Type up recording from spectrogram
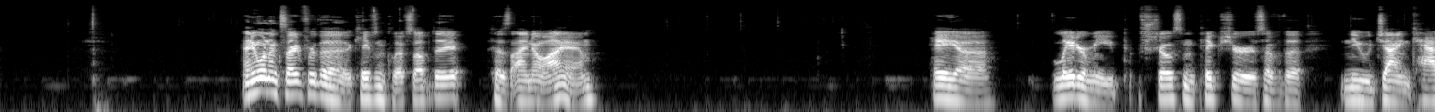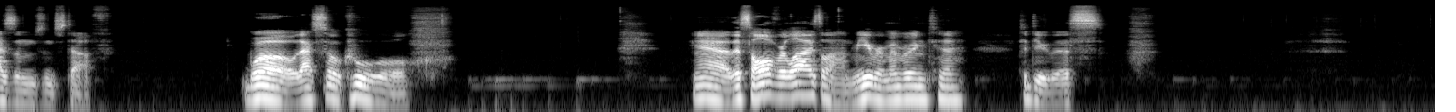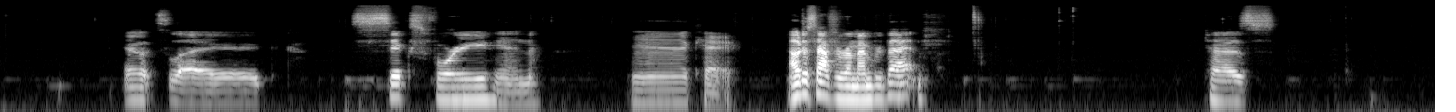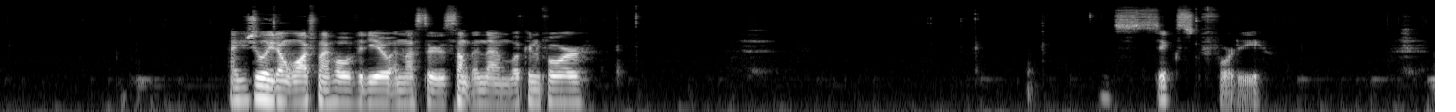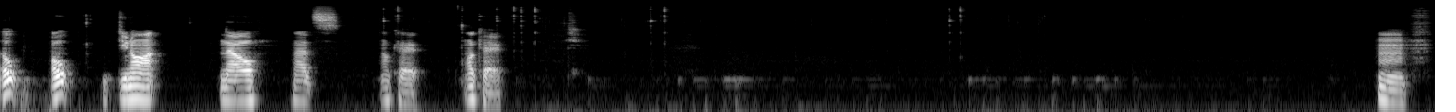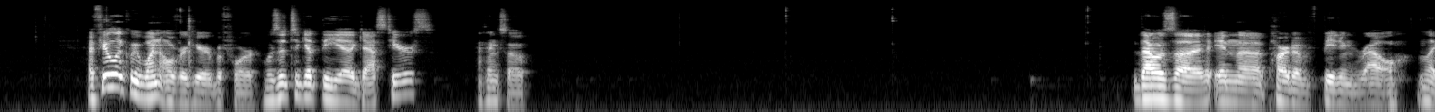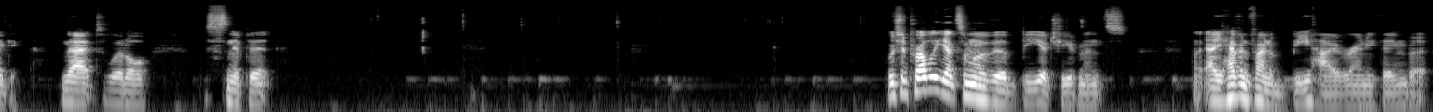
Anyone excited for the Caves and Cliffs update? Because I know I am. Hey, uh, later me, show some pictures of the new giant chasms and stuff. Whoa, that's so cool. Yeah, this all relies on me remembering to to do this. It's like 640 and okay. I'll just have to remember that. Cause I usually don't watch my whole video unless there's something that I'm looking for. Six forty. Oh, oh, do not. No, that's okay. Okay. Hmm. I feel like we went over here before. Was it to get the uh, ghast tears? I think so. That was uh, in the part of beating Rel, like that little snippet. We should probably get some of the bee achievements. I haven't found a beehive or anything, but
